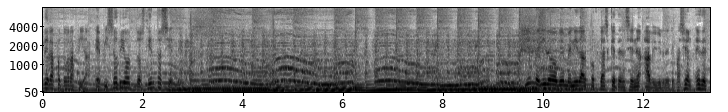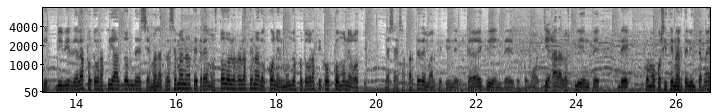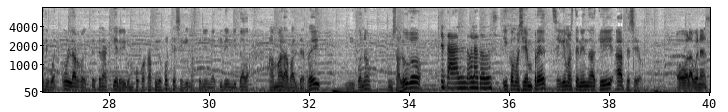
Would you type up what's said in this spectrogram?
De la fotografía, episodio 207. Bienvenido, bienvenida al podcast que te enseña a vivir de tu pasión, es decir, vivir de la fotografía donde semana tras semana te traemos todo lo relacionado con el mundo fotográfico como negocio, ya sea esa parte de marketing, de búsqueda de clientes, de cómo llegar a los clientes, de cómo posicionarte en internet y bueno, un largo etcétera. Quiero ir un poco rápido porque seguimos teniendo aquí de invitada a Mara Valderrey y bueno, un saludo. ¿Qué tal? Hola a todos. Y como siempre, seguimos teniendo aquí a Teseo. Hola, buenas.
